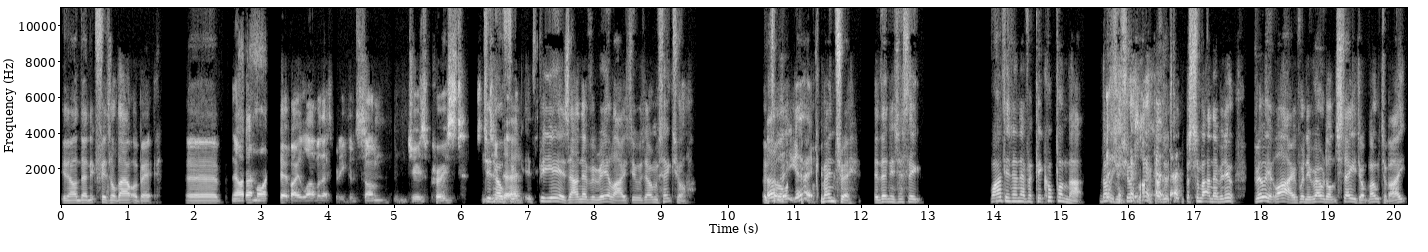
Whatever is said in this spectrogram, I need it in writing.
you know, and then it fizzled out a bit. Uh, No, I don't mind Turbo Lover. That's a pretty good song. Judas Priest. do you know, for, for years I never realised he was homosexual Oh, until I there you go. documentary, and then you just think, why did I never pick up on that? Not as you should. Like, I just, it was something I never knew. Brilliant live when he rode on stage on motorbike.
